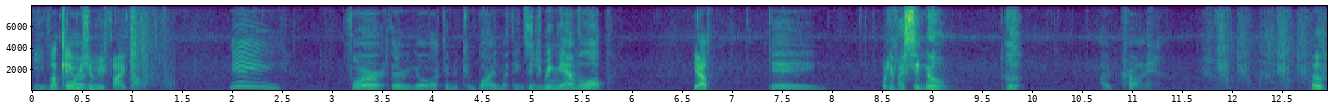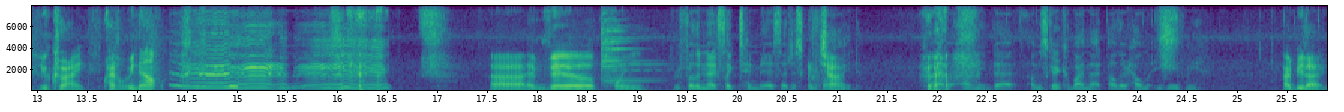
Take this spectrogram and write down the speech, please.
Evil okay, we should be fine now. Yay! Four. There we go. I can combine my things. Did you bring the envelope? Yep. Yay! What if I say no? I'd cry. Oh, you cry. Cry for me now. Uh, Anvil, point. For the next like 10 minutes, I just And cried. I, don't, I don't need that. I'm just gonna combine that other helmet you gave me. I'd be like, I,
